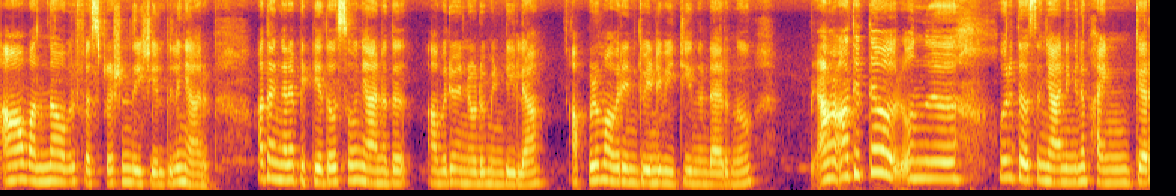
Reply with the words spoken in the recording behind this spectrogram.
ആ വന്ന ആ ഒരു ഫ്രസ്ട്രേഷൻ ദേഷ്യത്തിൽ ഞാനും. അതെങ്ങനെ പിറ്റേ ദിവസവും ഞാനത് അവരും എന്നോട് മിണ്ടിയില്ല. അപ്പോഴും അവരെനിക്ക് വേണ്ടി വെയിറ്റ് ചെയ്യുന്നുണ്ടായിരുന്നു. ആദ്യത്തെ ഒന്ന് ഒരു ദിവസം ഞാനിങ്ങനെ ഭയങ്കര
